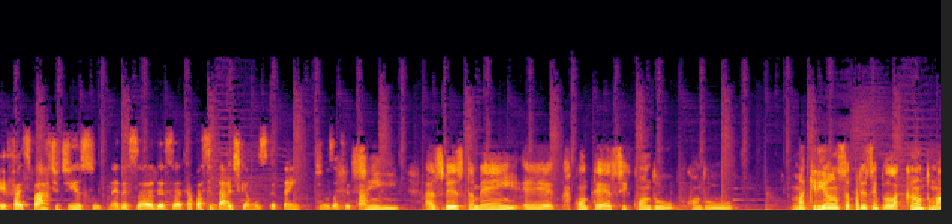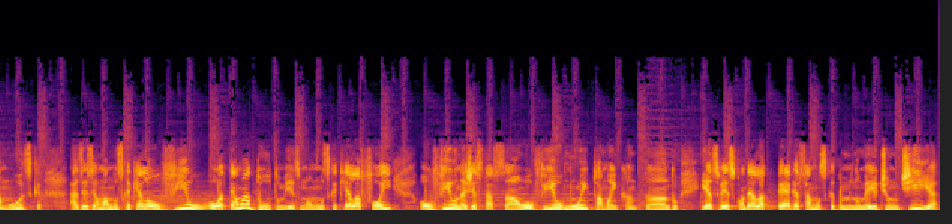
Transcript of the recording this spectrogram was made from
É, faz parte disso, né? Dessa, dessa capacidade que a música tem de nos afetar? Sim. Às vezes também é, acontece quando, quando uma criança, por exemplo, ela canta uma música, às vezes é uma música que ela ouviu, ou até um adulto mesmo, uma música que ela foi, ouviu na gestação, ouviu muito a mãe cantando, e às vezes quando ela pega essa música no meio de um dia,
